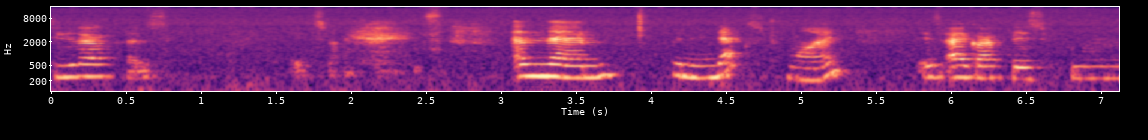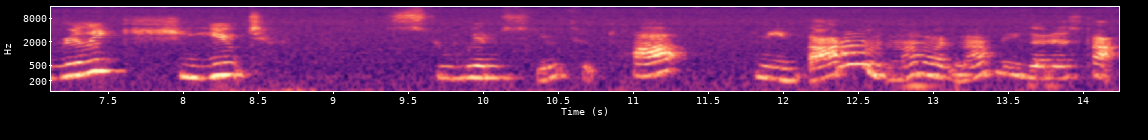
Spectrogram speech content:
to though, cause it's nice. And then the next one is I got this really cute swimsuit. Top, I mean bottom, mine would not be good as top.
